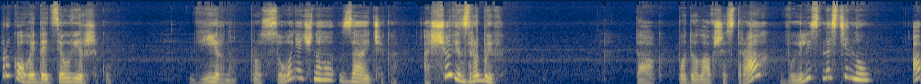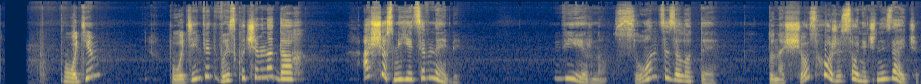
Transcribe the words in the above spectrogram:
Про кого йдеться у віршику? Вірно, про сонячного зайчика. А що він зробив? Так, подолавши страх, виліз на стіну. А потім, потім він вискочив на дах. А що сміється в небі? Вірно, сонце золоте. То на що схожий сонячний зайчик?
